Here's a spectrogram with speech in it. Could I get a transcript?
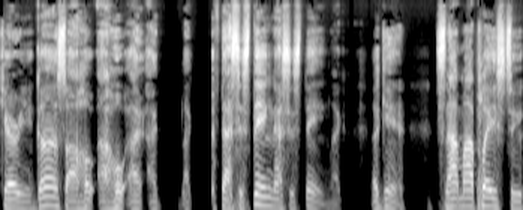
carrying guns. So I hope, I hope, I, I like if that's his thing, that's his thing. Like again, it's not my place to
